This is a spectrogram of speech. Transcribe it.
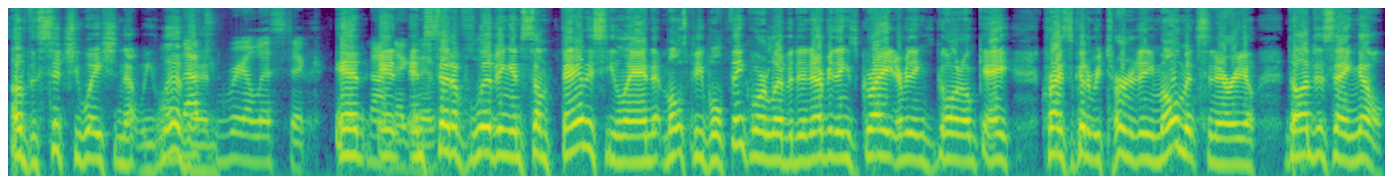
of the situation that we live That's in. That's realistic. And, not and negative. instead of living in some fantasy land that most people think we're living in, everything's great, everything's going okay, Christ is going to return at any moment scenario. No, I'm just saying, no,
